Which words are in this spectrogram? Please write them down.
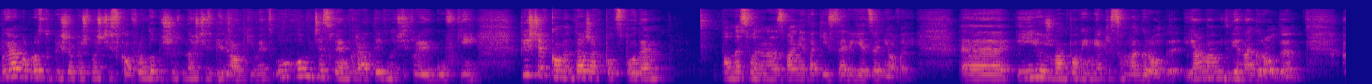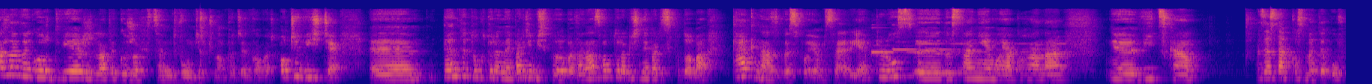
Bo ja po prostu piszę pyszności z Kauflandu, pyszności z Biedronki, więc uruchomcie swoją kreatywność, swoje główki. Piszcie w komentarzach pod spodem pomysły na nazwanie takiej serii jedzeniowej. E, I już Wam powiem, jakie są nagrody. Ja mam dwie nagrody, a dlatego dwie, że dlatego, że chcę dwóm dziewczynom podziękować. Oczywiście, e, ten tytuł, który najbardziej mi się podoba, ta nazwa, która mi się najbardziej spodoba, tak nazwę swoją serię, plus e, dostanie moja kochana Wicka zestaw kosmetyków,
